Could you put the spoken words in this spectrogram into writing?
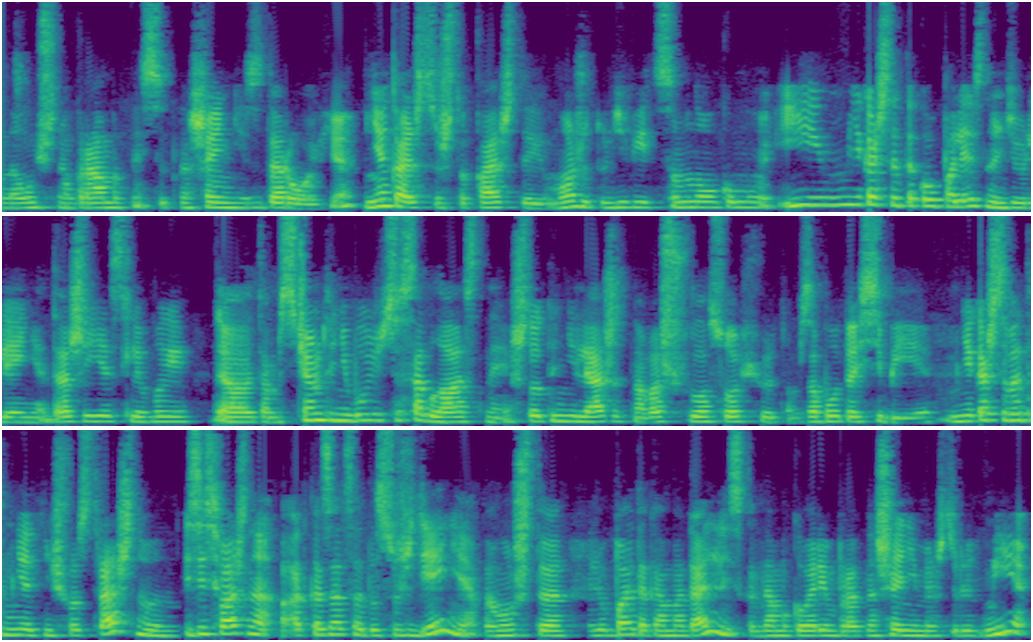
научную грамотность в отношении здоровья. Мне кажется, что каждый может удивиться многому. И мне кажется, это такое полезное удивление. Даже если вы э, там с чем-то не будете согласны, что-то не ляжет на вашу философию, там, заботу о себе. Мне кажется, в этом нет ничего страшного. Здесь важно отказаться от осуждения, потому что любая такая модальность, когда мы говорим про отношения между людьми,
